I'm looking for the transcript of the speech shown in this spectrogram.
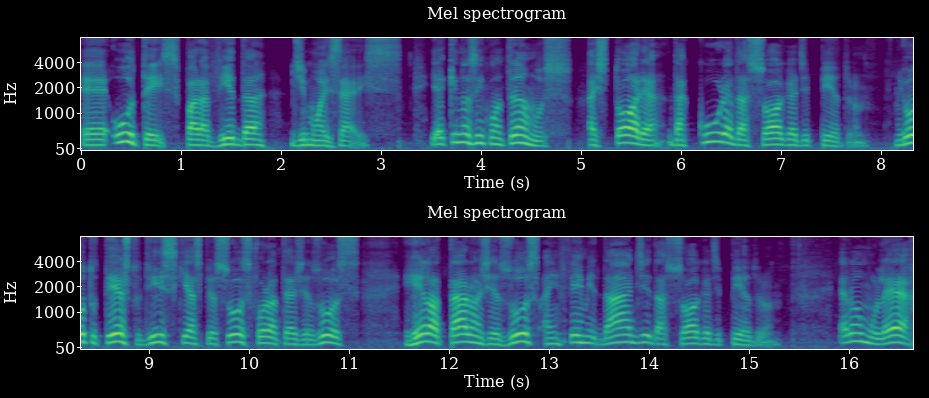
é, úteis para a vida de Moisés. E aqui nós encontramos a história da cura da sogra de Pedro. Em outro texto diz que as pessoas foram até Jesus e relataram a Jesus a enfermidade da sogra de Pedro. Era uma mulher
